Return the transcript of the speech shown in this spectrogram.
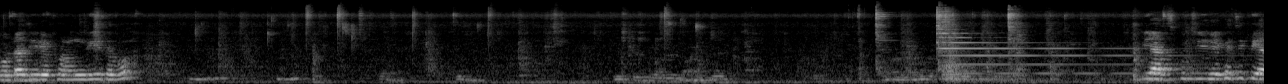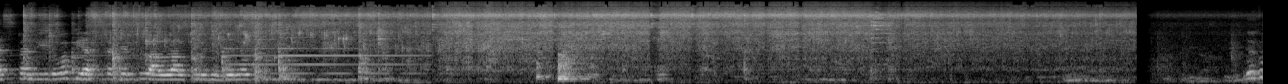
গোটা জিরে ফোড়ন দিয়ে দেবো। পেঁয়াজ কুচি রেখেছি, পেঁয়াজটা দিয়ে দেবো। পেঁয়াজটাকে একটু লাল লাল করে ভেজে নেব দেখুন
